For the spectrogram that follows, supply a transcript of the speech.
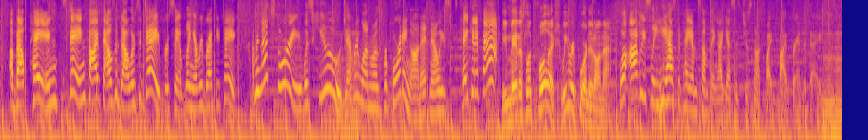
about paying Sting $5,000 a day for sampling every breath you take. I mean, that story was huge. Everyone was reporting on it. Now he's taking it back. He made us look foolish. We reported on that. Well, obviously, he has to pay him something. I guess it's just not quite five grand a day. Mm-hmm.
